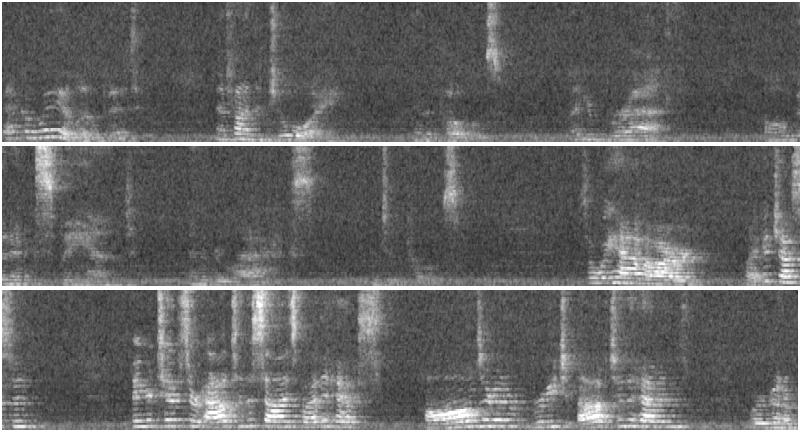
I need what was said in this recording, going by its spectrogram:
back away a little bit, and find the joy in the pose. Let your breath open and expand, and then relax into the pose. So we have our leg adjusted, fingertips are out to the sides by the hips, Palms are going to reach up to the heavens. We're going to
